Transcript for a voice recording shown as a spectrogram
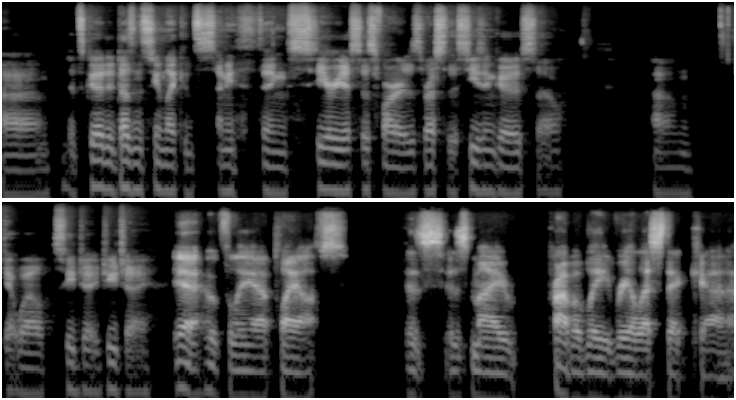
um, it's good. It doesn't seem like it's anything serious as far as the rest of the season goes. So um, get well, CJ, GJ. Yeah, hopefully uh, playoffs is is my probably realistic uh,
